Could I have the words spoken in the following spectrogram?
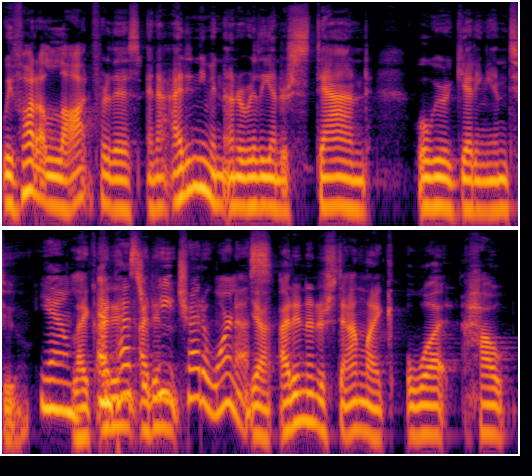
We fought a lot for this, and I, I didn't even under, really understand what we were getting into. Yeah. like I and didn't. Pastor I didn't. Pete tried to warn us. Yeah, I didn't understand like what how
